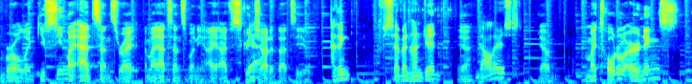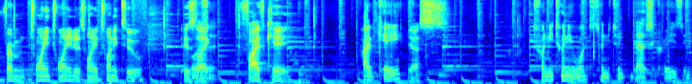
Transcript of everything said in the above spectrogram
Bro, like you've seen my AdSense, right? And my AdSense money. I I've screenshotted that to you. I think seven hundred Yeah. dollars. Yeah. My total earnings from 2020 to 2022 is What like it? 5k. Five K. Yes. 2021 to 2020. That's crazy.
